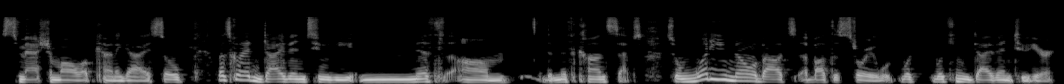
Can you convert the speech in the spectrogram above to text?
smash them all up kind of guy. So let's go ahead and dive into the myth, um, the myth concepts. So what do you know about about the story? What what, what can we dive into here?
